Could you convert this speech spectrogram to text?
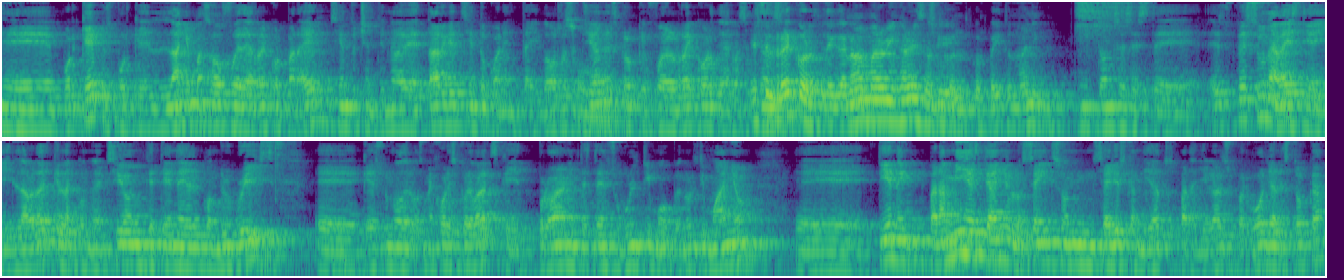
Eh, ¿Por qué? Pues porque el año pasado fue de récord para él, 189 targets, 142 recepciones, creo que fue el récord de Es recepciones. el récord, le ganó a Marvin Harrison con, con Peyton Manning. Entonces, este, es, es una bestia y la verdad que la conexión que tiene él con Drew Brees, eh, que es uno de los mejores quarterbacks, que probablemente esté en su último penúltimo año, eh, tienen, para mí este año los Saints son serios candidatos para llegar al Super Bowl, ya les toca.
